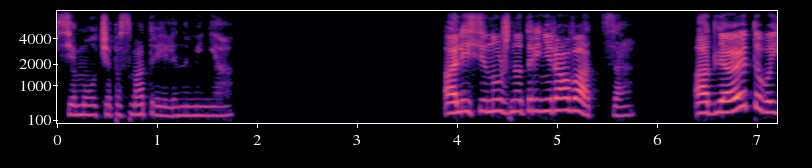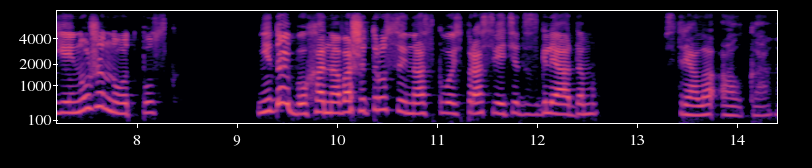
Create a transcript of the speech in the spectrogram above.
Все молча посмотрели на меня. Алисе нужно тренироваться, а для этого ей нужен отпуск. Не дай бог она ваши трусы насквозь просветит взглядом, встряла Алка.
